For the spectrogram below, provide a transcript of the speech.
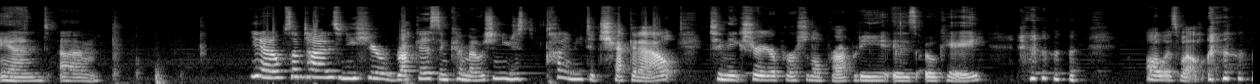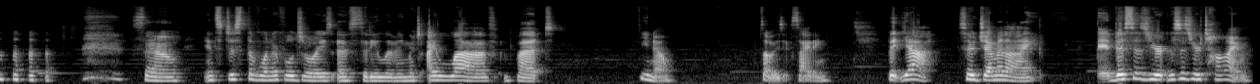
And, um, you know, sometimes when you hear ruckus and commotion, you just kind of need to check it out to make sure your personal property is okay. All is well. So it's just the wonderful joys of city living, which I love, but you know, it's always exciting. But yeah, so Gemini, eh, this is your this is your time.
